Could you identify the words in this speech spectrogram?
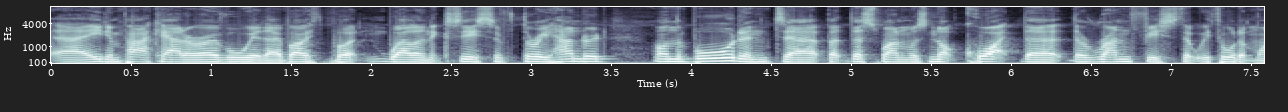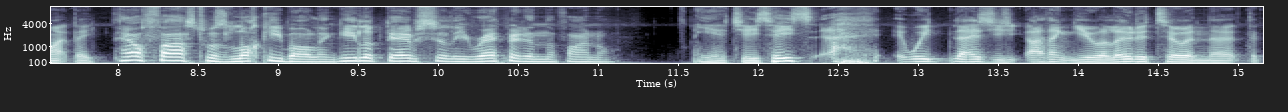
uh, Eden Park Outer Oval where they both put well in excess of 300 on the board, and uh, but this one was not quite the the run fest that we thought it might be. How fast was Lockie bowling? He looked absolutely rapid in the final. Yeah, geez, he's we as you, I think you alluded to in the the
